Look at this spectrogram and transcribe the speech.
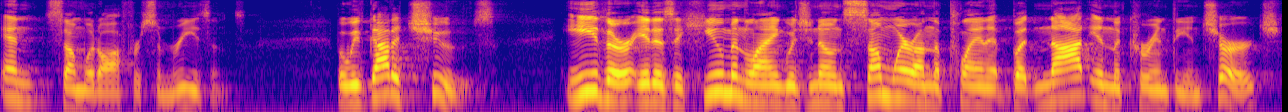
And some would offer some reasons. But we've got to choose. Either it is a human language known somewhere on the planet, but not in the Corinthian church,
